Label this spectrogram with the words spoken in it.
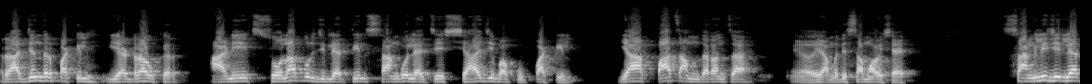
राजेंद्र पाटील यड्रावकर आणि सोलापूर जिल्ह्यातील सांगोल्याचे शहाजी बापू पाटील या पाच आमदारांचा यामध्ये समावेश आहे. सांगली जिल्ह्यात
